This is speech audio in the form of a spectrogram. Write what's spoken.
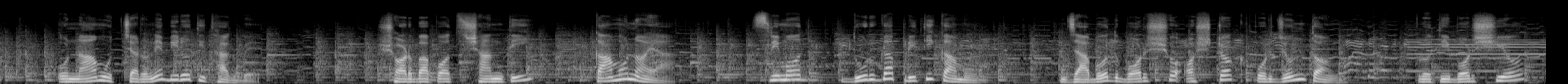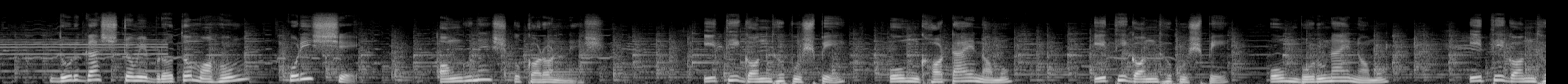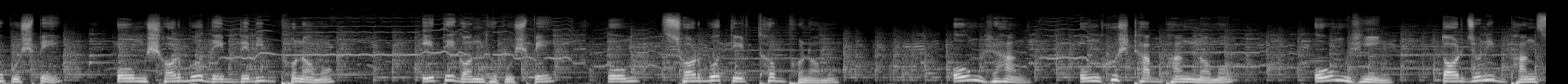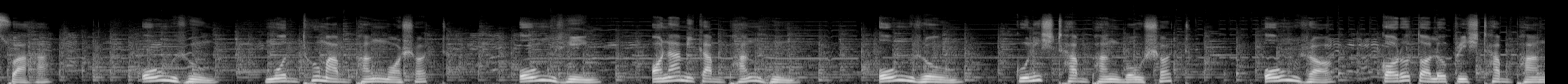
ও নাম উচ্চারণে বিরতি থাকবে। সর্বাপদ শান্তি কামনয়া। শ্রীমদ দুর্গা প্রীতি কাম। যাবৎ বর্ষ অষ্টক পর্যন্তং। প্রতিবর্ষীয় দুর্গাষ্টমী ব্রত মহং করিষ্যে। অঙ্গনেশ ও করণ্যেশ। ইতি গন্ধপুষ্পে ওম ঘটায় নম। ইতি গন্ধপুষ্পে ওম বরুণায় নম। এতে গন্ধপুষ্পে ওম সর্বদেবদেবীভ্য নম। এতে গন্ধপুষ্পে ওম সর্বতীর্থভ্য নম। ওম হ্রাং অঙ্ঘুষ্ঠাভ্যাং নম। ওম হ্রিং তর্জনীভ্যাং স্বাহা। ওম হ্রুং মধ্যমাভ্যাং মশট ওম হ্রিং অনামিকাভ্যাং হুং। ওম রৌং কুনিষ্ঠাভ্যাং বৌষট। ওম হ্র করতল পৃষ্ঠাভ্যাং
